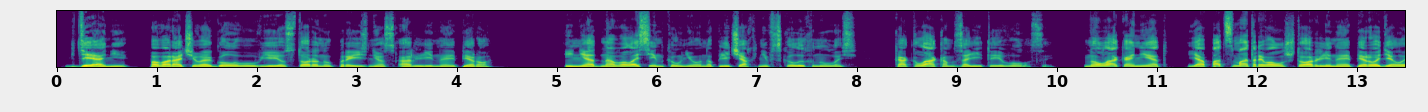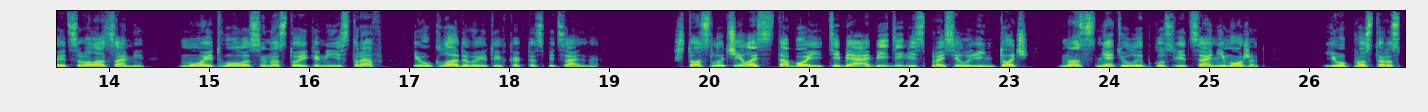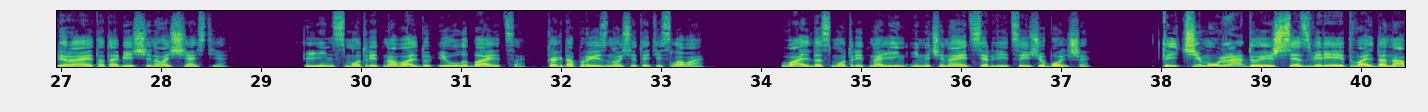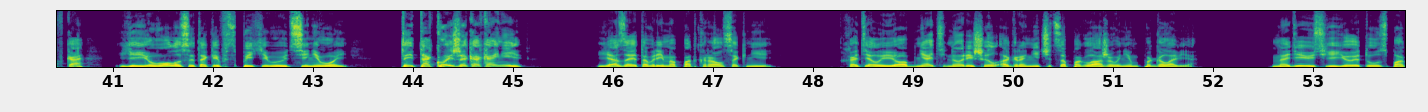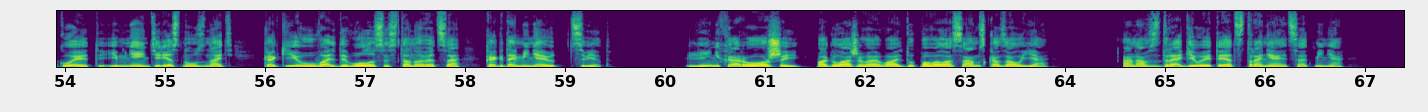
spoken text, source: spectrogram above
«Где они?» — поворачивая голову в ее сторону, произнес орлиное перо. И ни одна волосинка у него на плечах не всколыхнулась, как лаком залитые волосы. Но лака нет. Я подсматривал, что орлиное перо делает с волосами. Моет волосы настойками из трав и укладывает их как-то специально. «Что случилось с тобой? Тебя обидели?» — спросил Линь Точ, но снять улыбку с лица не может. Его просто распирает от обещанного счастья. Линь смотрит на Вальду и улыбается, когда произносит эти слова. Вальда смотрит на Линь и начинает сердиться еще больше. «Ты чему радуешься?» — звереет Вальда Навка. Ее волосы так и вспыхивают синевой. «Ты такой же, как они!» Я за это время подкрался к ней. Хотел ее обнять, но решил ограничиться поглаживанием по голове. Надеюсь, ее это успокоит, и мне интересно узнать, какие у Вальды волосы становятся, когда меняют цвет. «Линь хороший», — поглаживая Вальду по волосам, сказал я. Она вздрагивает и отстраняется от меня.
